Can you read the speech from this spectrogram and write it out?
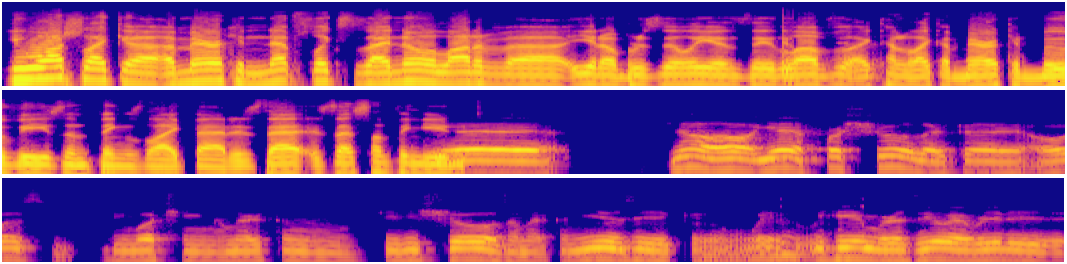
you watch like uh, American Netflix? 'Cause I know a lot of uh, you know Brazilians. They love like kind of like American movies and things like that. Is that is that something you? yeah. No, yeah, for sure. Like I always been watching American TV shows, American music. We, we here in Brazil are really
